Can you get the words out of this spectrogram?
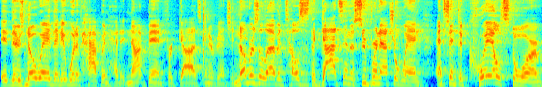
it, there's no way that it would have happened had it not been for God's intervention. Numbers 11 tells us that God sent a supernatural wind and sent a quail storm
